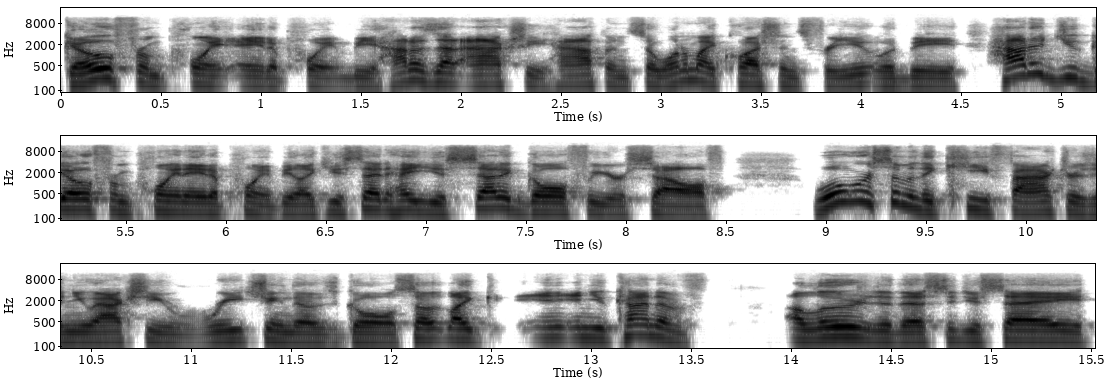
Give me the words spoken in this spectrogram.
go from point a to point b how does that actually happen so one of my questions for you would be how did you go from point a to point b like you said hey you set a goal for yourself what were some of the key factors in you actually reaching those goals? So, like, and, and you kind of alluded to this. Did you say?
